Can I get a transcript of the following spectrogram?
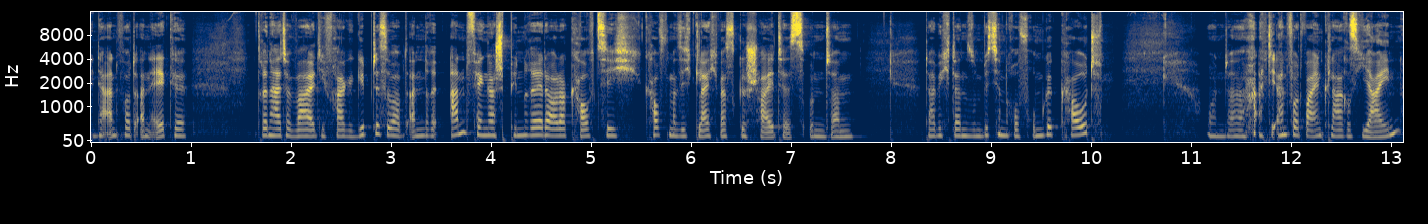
in der Antwort an Elke drin hatte, war halt die Frage, gibt es überhaupt andere Anfängerspinnräder oder kauft, sich, kauft man sich gleich was Gescheites? Und ähm, da habe ich dann so ein bisschen drauf rumgekaut. Und äh, die Antwort war ein klares Jein.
